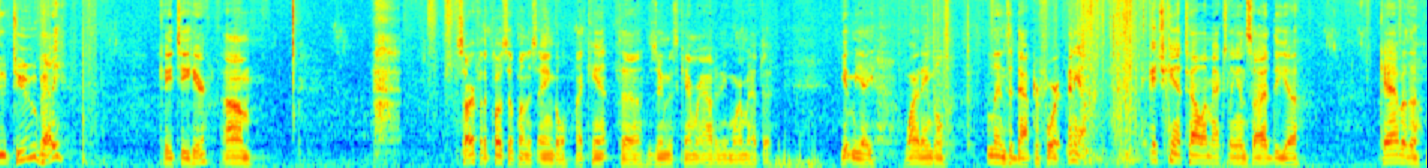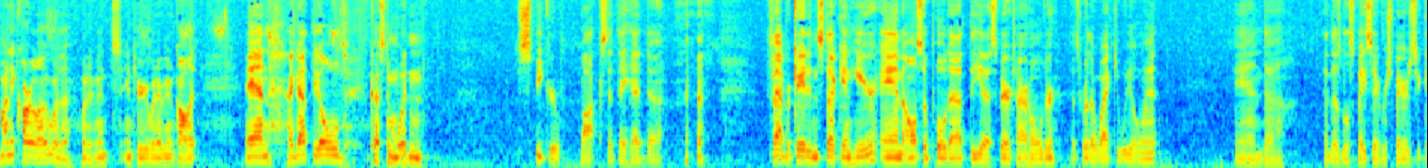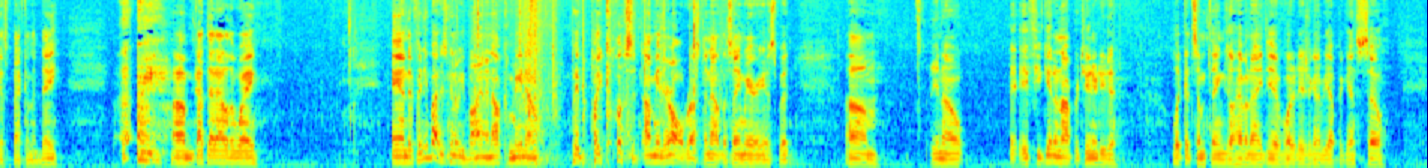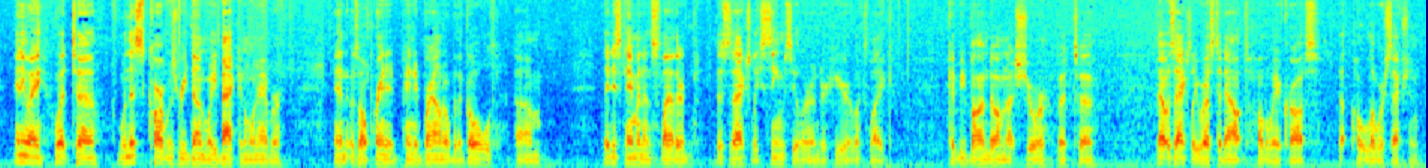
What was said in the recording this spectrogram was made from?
YouTube, Patty. KT here. Um, sorry for the close-up on this angle. I can't uh, zoom this camera out anymore. I'm going to have to get me a wide-angle lens adapter for it. Anyhow, in case you can't tell, I'm actually inside the uh, cab of the Monte Carlo, or the whatever interior, whatever you want to call it. And I got the old custom wooden speaker box that they had uh, fabricated and stuck in here and also pulled out the uh, spare tire holder. That's where the wacky wheel went. And uh, had those little space saver spares I guess back in the day. Um, got that out of the way. And if anybody's going to be buying an El Camino pay, pay close I mean they're all rusting out in the same areas but um, you know if you get an opportunity to look at some things you'll have an idea of what it is you're going to be up against. So anyway what uh, when this car was redone way back in whenever, and it was all painted painted brown over the gold, um, they just came in and slathered. This is actually seam sealer under here. It looks like could be Bondo. I'm not sure, but uh, that was actually rusted out all the way across that whole lower section.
